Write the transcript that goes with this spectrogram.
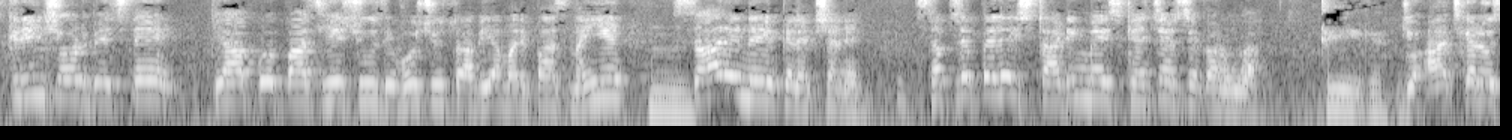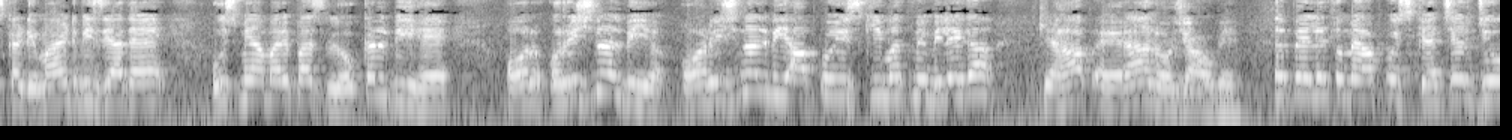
स्क्रीनशॉट भेजते हैं कि आपके पास ये शूज़ है वो शूज़ तो अभी हमारे पास नहीं है। सारे नए कलेक्शन है। सबसे पहले स्टार्टिंग में स्केचर से करूँगा। ठीक है। जो आजकल उसका डिमांड भी ज़्यादा है उसमें हमारे पास लोकल भी है और ओरिजिनल भी है। ओरिजिनल भी आपको इस कीमत में मिलेगा कि आप हैरान हो जाओगे। सबसे पहले तो मैं आपको स्केचर जो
